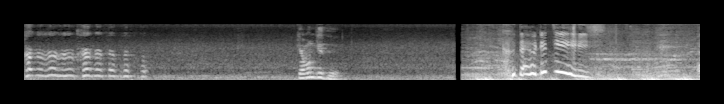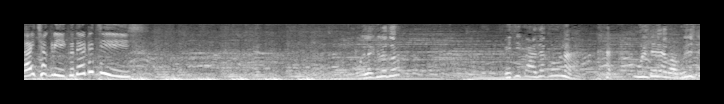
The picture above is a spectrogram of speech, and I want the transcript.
খা খা খা খা খা খা খা কেমন খেতে? কোথায় উঠেছিস? ওই ছকরি কোথায় উঠেছিস? ভয় লাগছিল তো? বেশি কায়দা করো না। উল্টে যাবা বুঝেছ?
